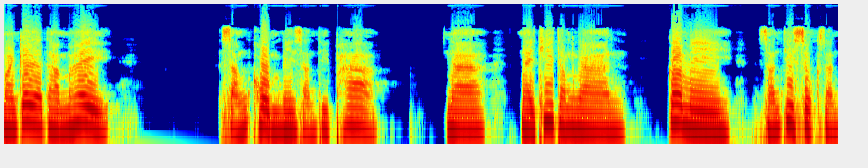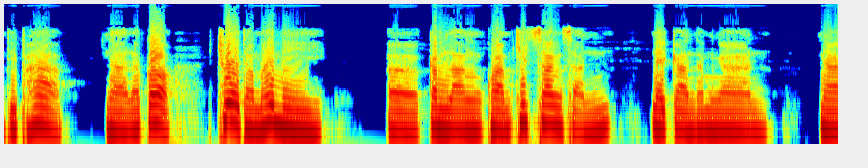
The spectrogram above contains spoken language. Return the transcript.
มันก็จะทำให้สังคมมีสันติภาพนะในที่ทำงานก็มีสันติสุขสันติภาพนะแล้วก็ช่วยทำให้มีกำลังความคิดสร้างสรรค์ ในการทำงานนะ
